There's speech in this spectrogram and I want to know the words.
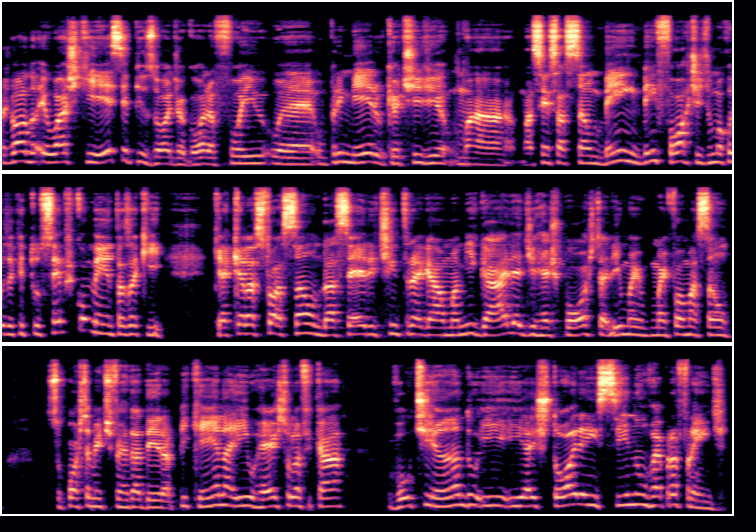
Oswaldo, eu acho que esse episódio agora foi é, o primeiro que eu tive uma, uma sensação bem, bem forte de uma coisa que tu sempre comentas aqui, que é aquela situação da série te entregar uma migalha de resposta ali, uma, uma informação supostamente verdadeira pequena e o resto ela ficar volteando e, e a história em si não vai para frente.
